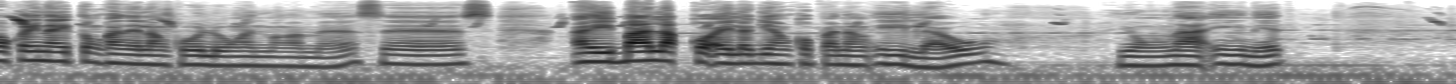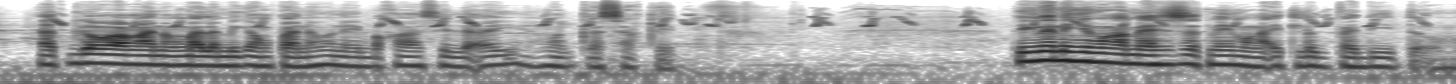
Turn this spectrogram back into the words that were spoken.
Okay na itong kanilang kulungan mga meses. Ay balak ko ay lagyan ko pa ng ilaw, yung nainit. At gawa nga ng malamig ang panahon ay baka sila ay magkasakit. Tingnan ninyo mga meses at may mga itlog pa dito.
